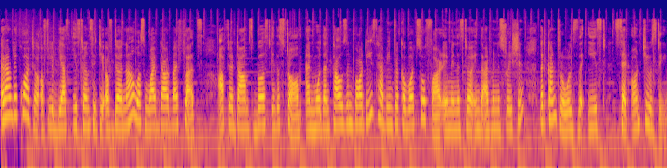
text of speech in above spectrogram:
Around a quarter of Libya's eastern city of Derna was wiped out by floods after dams burst in the storm, and more than 1,000 bodies have been recovered so far, a minister in the administration that controls the east said on Tuesday.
